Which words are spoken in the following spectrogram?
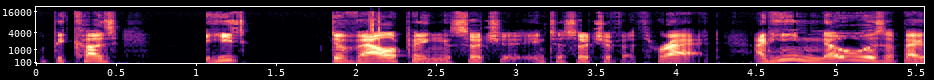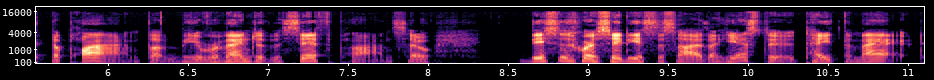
but because he's developing such into such of a threat, and he knows about the plan, the, the Revenge of the Sith plan. So this is where Sidious decides that he has to take them out.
